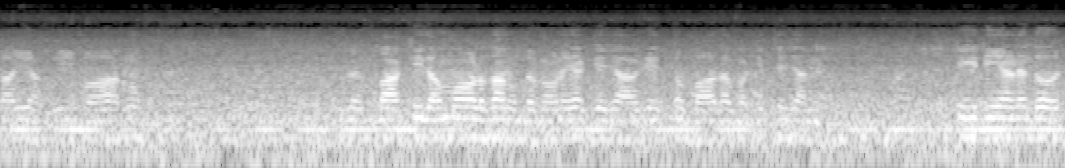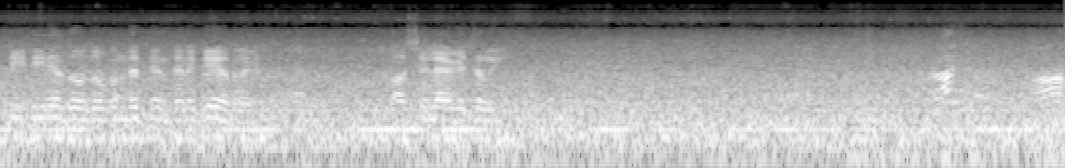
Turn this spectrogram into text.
ਕਾਈ ਆਂਦੀ ਬਾਹਰ ਨੂੰ? ਤੇ ਬਾਕੀ ਦਾ ਮਾਲ ਤੁਹਾਨੂੰ ਦਿਖਾਉਣੇ ਅੱਗੇ ਜਾ ਕੇ ਇਸ ਤੋਂ ਬਾਅਦ ਆਪਾਂ ਕਿੱਥੇ ਜਾਂਦੇ ਟੀਟੀਆਂ ਨੇ ਦੋ ਟੀਟੀ ਨੇ ਦੋ ਦੋ ਬੰਦੇ ਤਿੰਨ ਤਿੰਨ ਘੇਰ ਲਏ। ਪਾਸੇ ਲੈ ਕੇ ਚਲ। ਰਾਜ? ਹਾਂ।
